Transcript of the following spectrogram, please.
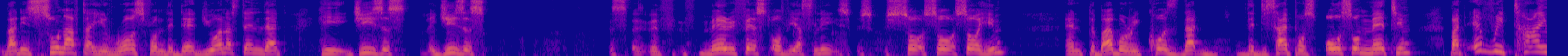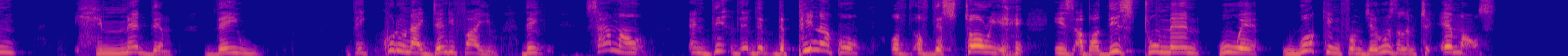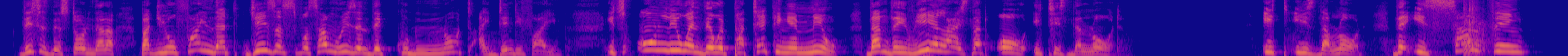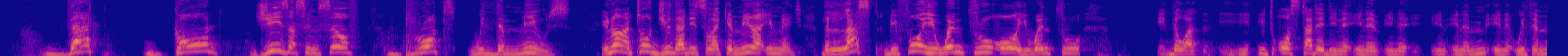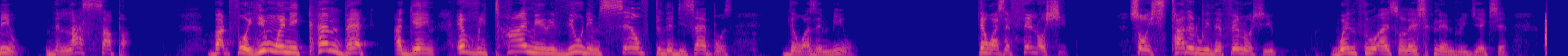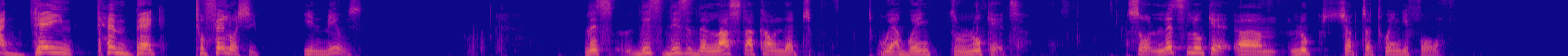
that is soon after he rose from the dead. You understand that he, Jesus, Jesus, uh, Mary first obviously saw, saw, saw him, and the Bible records that the disciples also met him. But every time he met them, they they couldn't identify him. They somehow, and the, the, the, the pinnacle of, of the story is about these two men who were walking from Jerusalem to Emmaus. This is the story that, I, but you'll find that Jesus, for some reason, they could not identify him. It's only when they were partaking a meal that they realized that, oh, it is the Lord. It is the Lord. There is something that God, Jesus Himself, brought with the meals. You know, I told you that it's like a mirror image. The last, before he went through all he went through, there was, it all started in a, in a, in a, in a, in a, with a meal, the Last Supper. But for him, when he came back again, every time he revealed himself to the disciples, there was a meal. There was a fellowship. So he started with a fellowship, went through isolation and rejection, again came back to fellowship in meals. Let's this this is the last account that we are going to look at. So let's look at um, Luke chapter 24.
